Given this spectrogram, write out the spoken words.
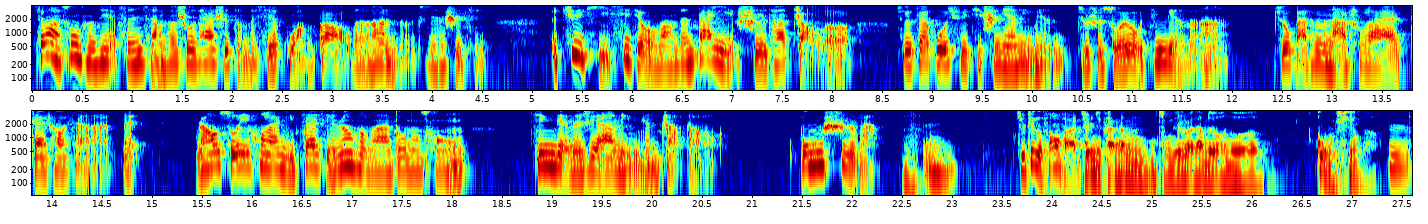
小马宋曾经也分享，他说他是怎么写广告文案的这件事情，呃具体细节我忘了，但大意也是他找了，就在过去几十年里面，就是所有经典文案，就把它们拿出来摘抄下来背，然后所以后来你再写任何文案都能从经典的这些案例里面找到公式吧，嗯。嗯。就这个方法，其实你看他们总结出来，他们有很多共性啊。嗯。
